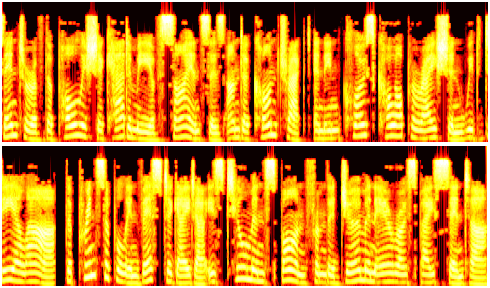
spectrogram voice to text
Center of the Polish Academy of Sciences under contract and in close cooperation with DLR. The principal investigator is Tilman Spohn from the German Aerospace Center.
